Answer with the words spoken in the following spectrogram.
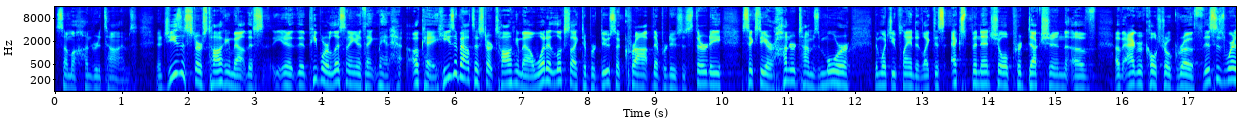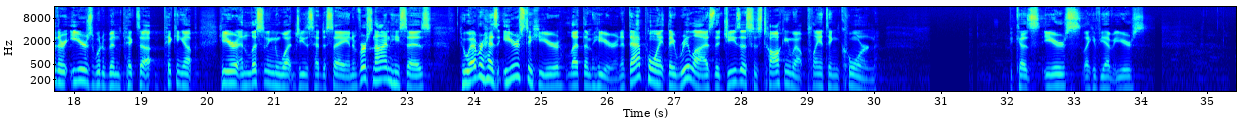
some a hundred times. Now, Jesus starts talking about this, you know, the people are listening and think, man, okay, he's about to start talking about what it looks like to produce a crop that produces 30, 60, or 100 times more than what you planted, like this exponential production of, of agricultural growth. This is where their ears would have been picked up, picking up here and listening to what Jesus had to say. And in verse 9, he says, Whoever has ears to hear, let them hear. And at that point, they realize that Jesus is talking about planting corn. Because ears, like if you have ears,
